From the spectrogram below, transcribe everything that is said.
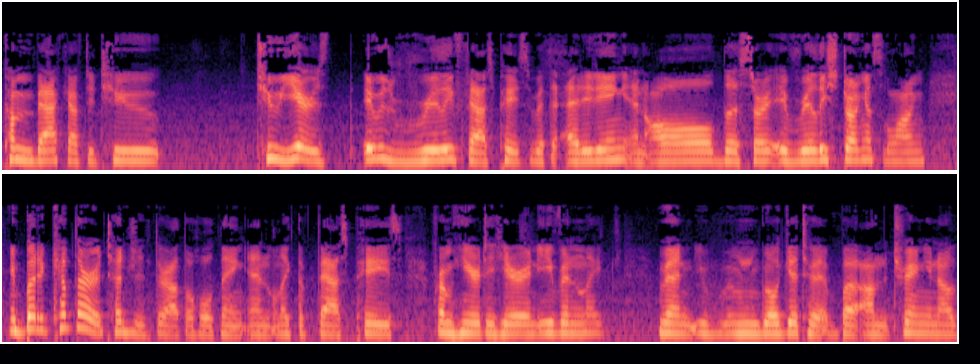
coming back after two two years, it was really fast paced with the editing and all the story. It really strung us along, but it kept our attention throughout the whole thing and like the fast pace from here to here, and even like when you when we'll get to it, but on the train, you know,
